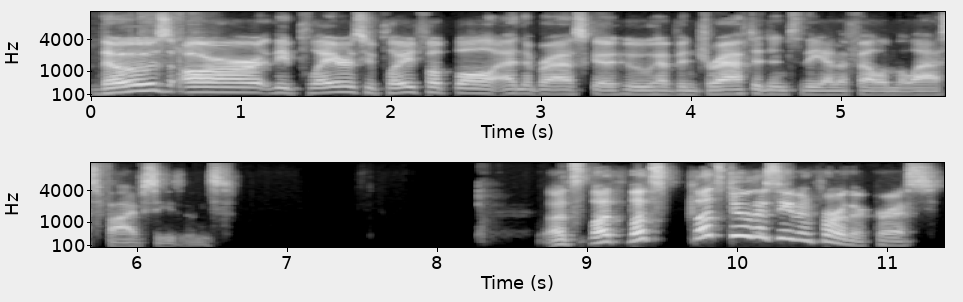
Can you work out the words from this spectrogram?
Those are the players who played football at Nebraska who have been drafted into the NFL in the last five seasons. Let's let let's let's do this even further, Chris.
